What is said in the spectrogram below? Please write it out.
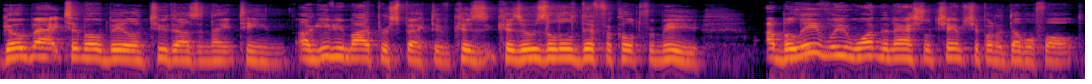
Go back to Mobile in 2019. I'll give you my perspective because because it was a little difficult for me. I believe we won the national championship on a double fault.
